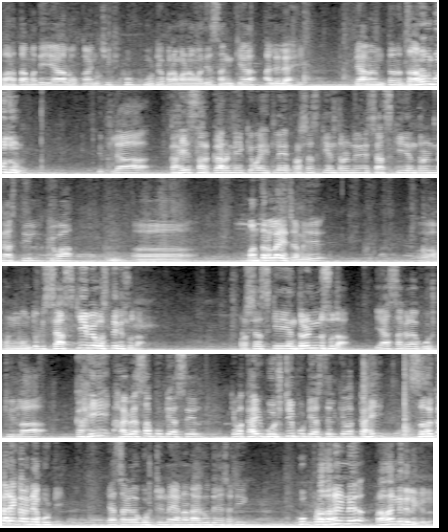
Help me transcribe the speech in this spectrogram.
भारतामध्ये या लोकांची खूप मोठ्या प्रमाणामध्ये संख्या आलेली आहे. त्यानंतर जाणून बुजून इथल्या काही सरकारने किंवा इथल्या प्रशासकीय यंत्रणेने शासकीय यंत्रणेने असतील किंवा मंत्रालयाच्या म्हणजे आपण म्हणतो की शासकीय व्यवस्थेने सुद्धा प्रशासकीय यंत्रणेनं सुद्धा या सगळ्या गोष्टीला काही हव्यासापोटी असेल किंवा काही गोष्टीपोटी असेल किंवा काही सहकार्य करण्यापोटी या सगळ्या गोष्टींना यांना नागरिकत्व देण्यासाठी खूप प्राधान्य प्राधान्य दिलं गेलं.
